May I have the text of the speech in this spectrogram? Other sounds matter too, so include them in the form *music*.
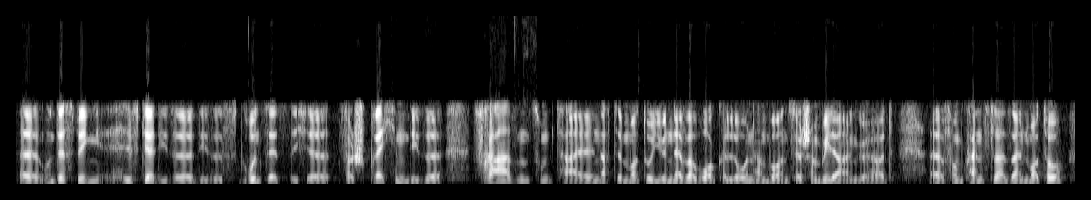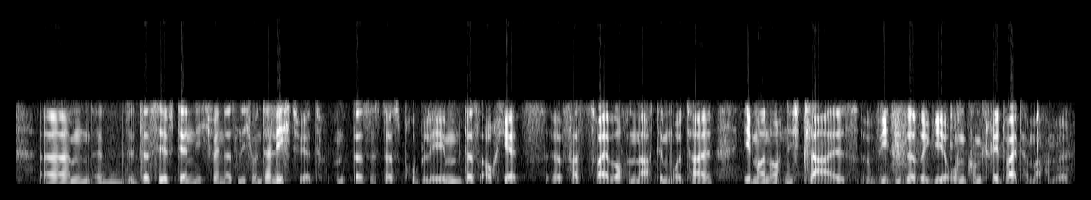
Äh, und deswegen hilft ja diese, dieses grundsätzliche Versprechen, diese Phrasen zum Teil nach dem Motto You never walk alone, haben wir uns ja schon wieder angehört, äh, vom Kanzler sein Motto. Ähm, das hilft ja nicht, wenn das nicht unterlegt wird. Und das ist das Problem, dass auch jetzt, äh, fast zwei Wochen nach dem Urteil, immer noch nicht klar ist, wie diese Regierung konkret weitermachen will.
